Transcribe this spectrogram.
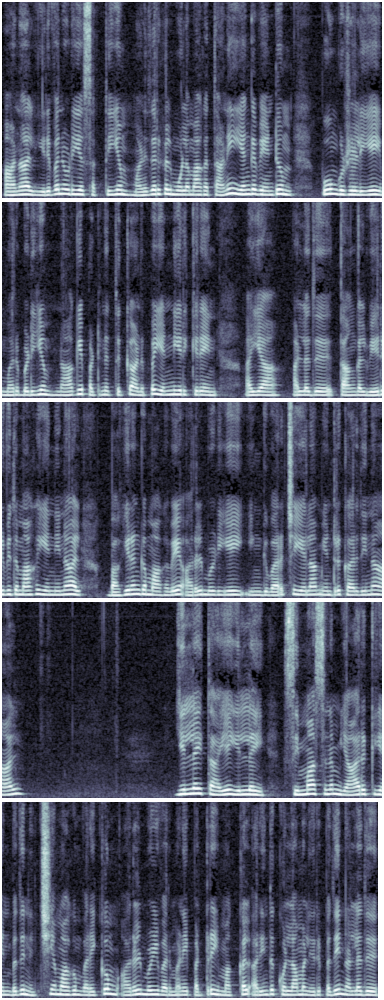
ஆனால் இறைவனுடைய சக்தியும் மனிதர்கள் மூலமாகத்தானே இயங்க வேண்டும். பூங்குழலியை மறுபடியும் நாகைப்பட்டினத்துக்கு அனுப்ப எண்ணியிருக்கிறேன். ஐயா அல்லது தாங்கள் வேறுவிதமாக எண்ணினால் பகிரங்கமாகவே அருள்மொழியை இங்கு வரச் செய்யலாம் என்று கருதினால்? இல்லை தாயே இல்லை. சிம்மாசனம் யாருக்கு என்பது நிச்சயமாகும் வரைக்கும் அருள்மொழிவர்மனை பற்றி மக்கள் அறிந்து கொள்ளாமல் இருப்பதே நல்லது.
